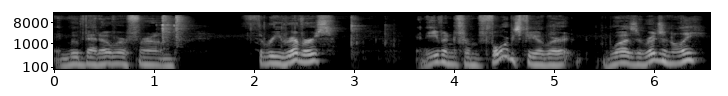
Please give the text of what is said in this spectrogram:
They moved that over from Three Rivers and even from Forbes Field, where it was originally.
